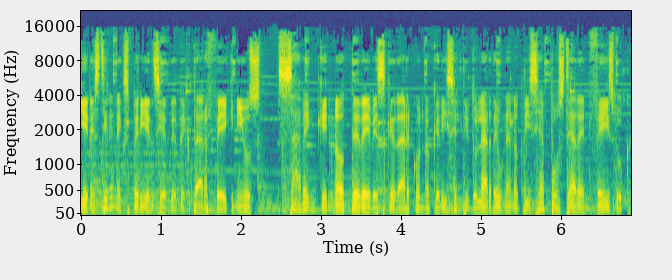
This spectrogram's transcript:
quienes tienen experiencia en detectar fake news saben que no te debes quedar con lo que dice el titular de una noticia posteada en Facebook,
